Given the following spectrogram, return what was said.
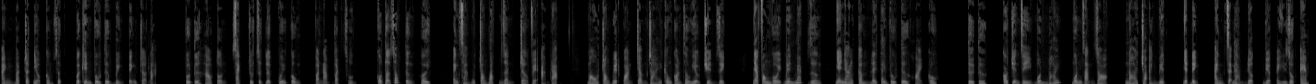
Anh mất rất nhiều công sức mới khiến vô tư bình tĩnh trở lại. Vô tư hao tổn sạch chút sức lực cuối cùng và nằm vật xuống. Cô thở dốc từng hơi, ánh sáng trong mắt dần trở về ảm đạm. Máu trong huyết quản chậm rãi không còn dấu hiệu chuyển dịch. Nhạc Phong ngồi bên mép giường, nhẹ nhàng cầm lấy tay vô tư hỏi cô. Từ từ, có chuyện gì muốn nói, muốn dặn dò, nói cho anh biết, nhất định anh sẽ làm được việc ấy giúp em.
